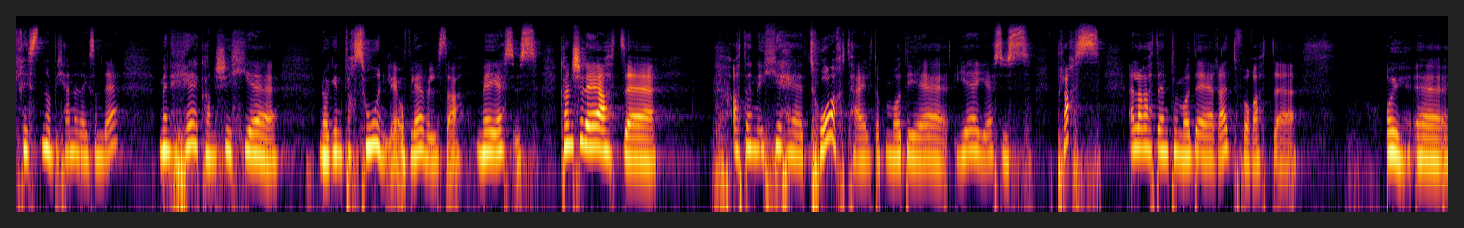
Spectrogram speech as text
kristen og bekjenner deg som det, men har kanskje ikke noen personlige opplevelser med Jesus. Kanskje det er at, eh, at en ikke har tålt helt å på en måte gi, gi Jesus plass. Eller at en på en måte er redd for at eh, Oi, eh,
